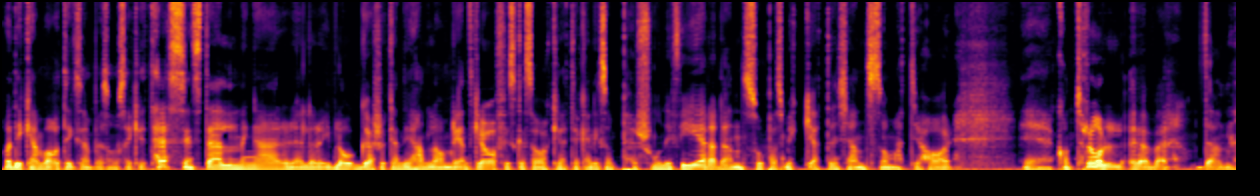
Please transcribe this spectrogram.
Och det kan vara till exempel som sekretessinställningar eller i bloggar så kan det handla om rent grafiska saker. Att jag kan liksom personifiera den så pass mycket att den känns som att jag har eh, kontroll över den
